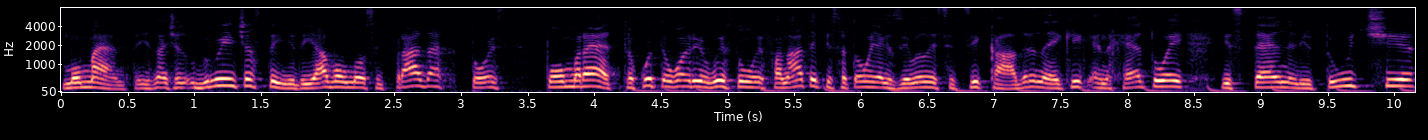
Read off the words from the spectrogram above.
моменти. І значить, у другій частині диявол носить Прада, хтось. Помре таку теорію висунули фанати після того, як з'явилися ці кадри, на яких Енн Хетуей і Стенлі Туччі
